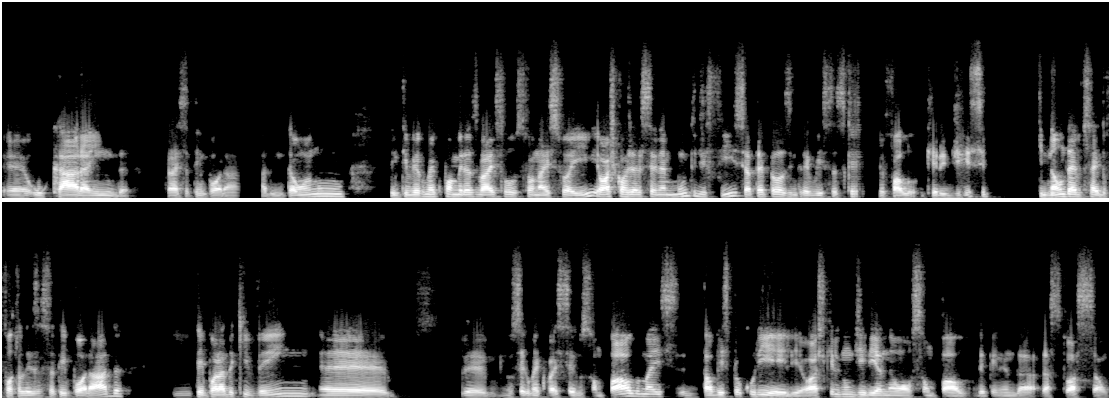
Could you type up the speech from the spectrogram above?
é o cara ainda para essa temporada. Então, eu não tem que ver como é que o Palmeiras vai solucionar isso aí. Eu acho que o Rogério Senna é muito difícil, até pelas entrevistas que ele falou, que ele disse que não deve sair do Fortaleza essa temporada. E temporada que vem, é, não sei como é que vai ser no São Paulo, mas talvez procure ele. Eu acho que ele não diria não ao São Paulo, dependendo da, da situação.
